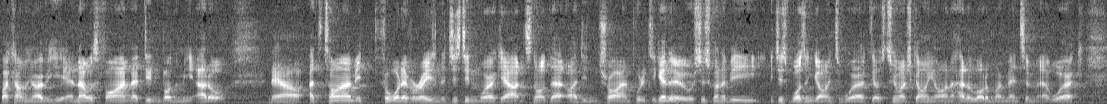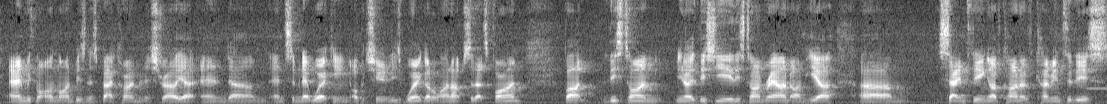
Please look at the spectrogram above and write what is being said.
by coming over here. And that was fine. That didn't bother me at all. Now, at the time, it, for whatever reason, it just didn't work out. It's not that I didn't try and put it together. It was just going to be, it just wasn't going to work. There was too much going on. I had a lot of momentum at work and with my online business back home in Australia, and um, and some networking opportunities weren't going to line up. So that's fine. But this time, you know, this year, this time round, I'm here. Um, same thing. I've kind of come into this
